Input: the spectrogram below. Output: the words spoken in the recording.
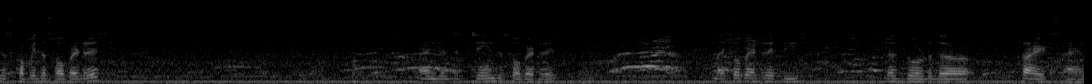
Just copy the soap address and just, change the soap address. My soap address is let's go to the sites and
